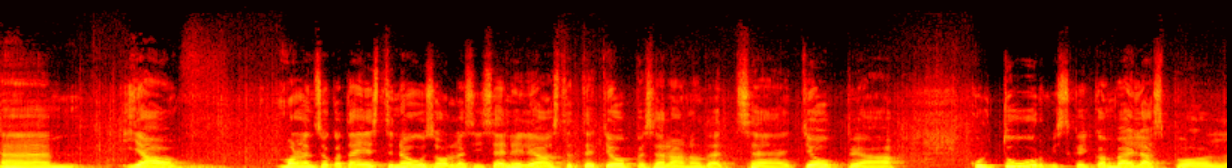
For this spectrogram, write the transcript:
ähm,. ja ma olen sinuga täiesti nõus, olles ise neli aastat Etioopias elanud, et see Etioopia kultuur, mis kõik on väljaspool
